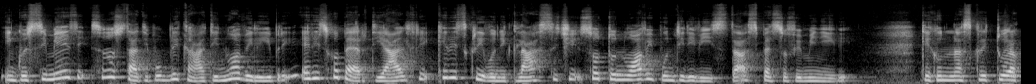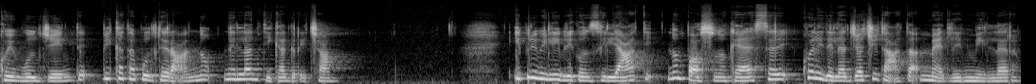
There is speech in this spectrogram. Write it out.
In questi mesi sono stati pubblicati nuovi libri e riscoperti altri che riscrivono i classici sotto nuovi punti di vista, spesso femminili, che con una scrittura coinvolgente vi catapulteranno nell'antica Grecia. I primi libri consigliati non possono che essere quelli della già citata Madeline Miller.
